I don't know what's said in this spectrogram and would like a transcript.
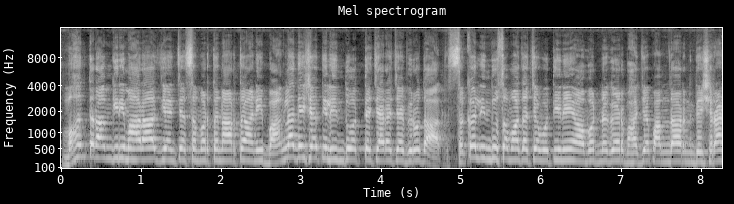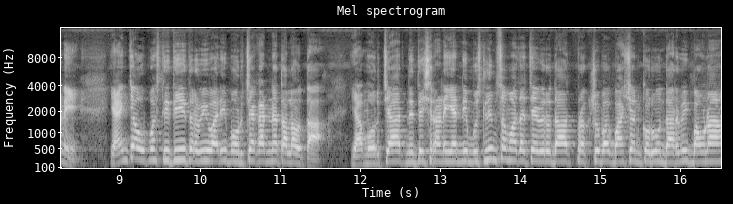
महंत रामगिरी महाराज यांच्या समर्थनार्थ आणि बांगलादेशातील हिंदू अत्याचाराच्या विरोधात सकल हिंदू समाजाच्या वतीने अहमदनगर भाजप आमदार नितेश राणे यांच्या उपस्थितीत रविवारी मोर्चा काढण्यात आला होता. या मोर्चात नितेश राणे यांनी मुस्लिम समाजाच्या विरोधात प्रक्षोभक भाषण करून धार्मिक भावना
